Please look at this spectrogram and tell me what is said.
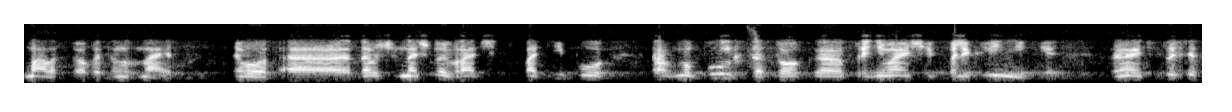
мало кто об этом знает. Вот, э, даже ночной врач по типу травмопункта, только принимающий в поликлинике. Понимаете, то есть это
